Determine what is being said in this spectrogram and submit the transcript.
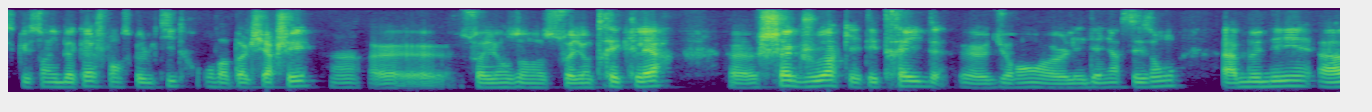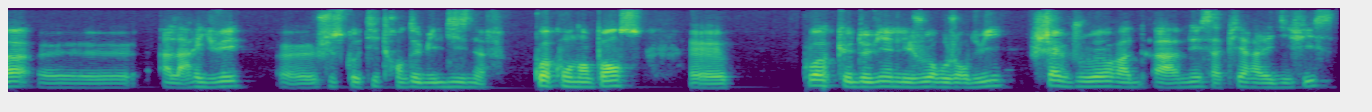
puisque sans Ibaka, je pense que le titre, on va pas le chercher. Hein. Euh, soyons, très clairs. Euh, chaque joueur qui a été trade euh, durant les dernières saisons a mené à, l'arrivée jusqu'au titre en 2019. Quoi qu'on en pense, quoi que deviennent les joueurs aujourd'hui, chaque joueur a, amené sa pierre à l'édifice.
